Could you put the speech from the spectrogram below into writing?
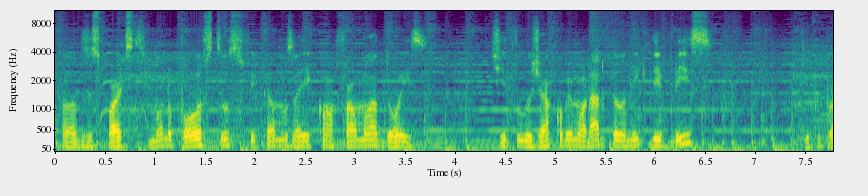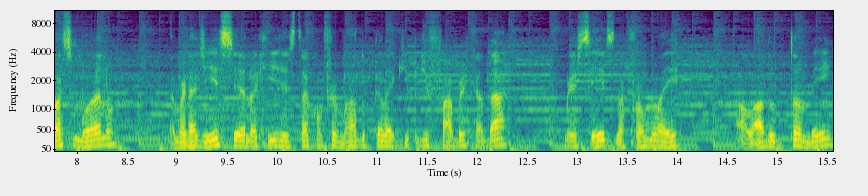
falar dos esportes monopostos, ficamos aí com a Fórmula 2. Título já comemorado pelo Nick De Vries, que para o próximo ano, na verdade esse ano aqui já está confirmado pela equipe de fábrica da Mercedes na Fórmula E, ao lado também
